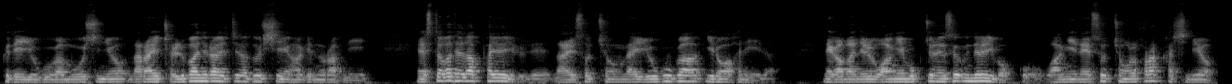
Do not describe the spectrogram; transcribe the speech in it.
그대의 요구가 무엇이뇨? 나라의 절반이라 할지라도 시행하겠노라 하니 에스더가 대답하여 이르되 나의 소청 나의 요구가 이러하니이다. 내가 만일 왕의 목전에서 은혜를 입었고 왕이 내 소청을 허락하시며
